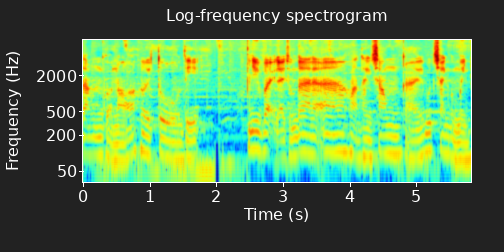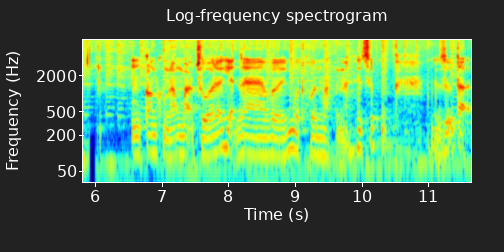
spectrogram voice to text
Răng của nó hơi tù tí như vậy là chúng ta đã hoàn thành xong cái bức tranh của mình. Ừ, con khủng long bạo chúa đã hiện ra với một khuôn mặt hết sức dữ tợn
